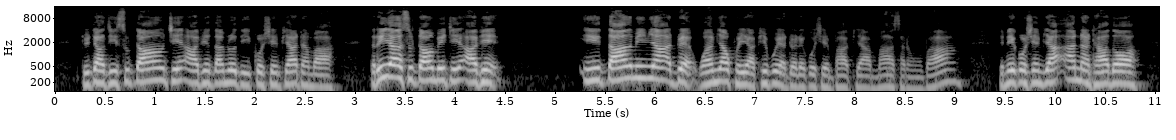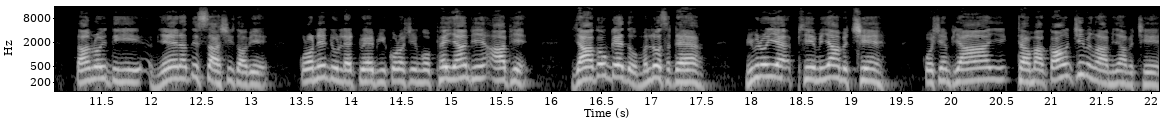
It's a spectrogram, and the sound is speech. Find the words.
။ဒီတောင်ကြီးဆူတောင်းခြင်းအပြင်တာမီတို့သည်ကိုရှင်ဖျားထံမှာတရိယာဆူတောင်းပေးခြင်းအပြင်ဤသားသမီးများအတွက်ဝမ်းမြောက်ဖွယ်ရဖြစ်ဖို့ရတဲ့ကိုရှင်ဖာဖျားမဆရုံပါ။ယနေ့ကိုရှင်ဖျားအနံ့ထားသောတာမီတို့သည်အမြဲတမ်းသစ္စာရှိသောဖြင့်ကိုရိုနစ်တို့လက်တွဲပြီးကိုရိုရှင်ကိုဖျက်ယမ်းခြင်းအပြင်ယာကုပ်ကဲ့သို့မလွတ်စတမ်းမိမိတို့ရဲ့အဖြေမရမချင်းကိုရှင်ဖျားထံမှာကောင်းချီးမင်္ဂလာမရမချင်း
